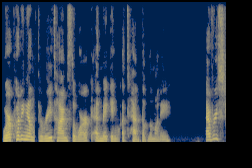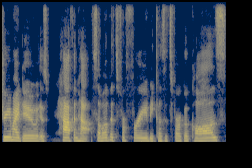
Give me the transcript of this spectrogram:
we're putting in three times the work and making a tenth of the money. Every stream I do is half and half. Some of it's for free because it's for a good cause.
